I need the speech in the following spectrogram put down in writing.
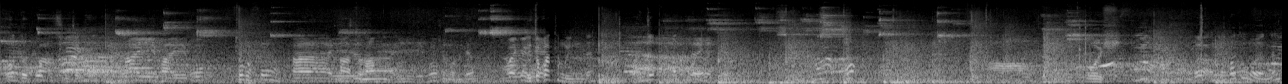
오늘 또 진짜 가위바위보. 빼요. 가위. 하나 더 남네 좀 뭔데요? 여기 똑같은 거 있는데? 완전 똑같은 거 있어요. 오이씨 뭐야 똑같은 거였네? 네.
